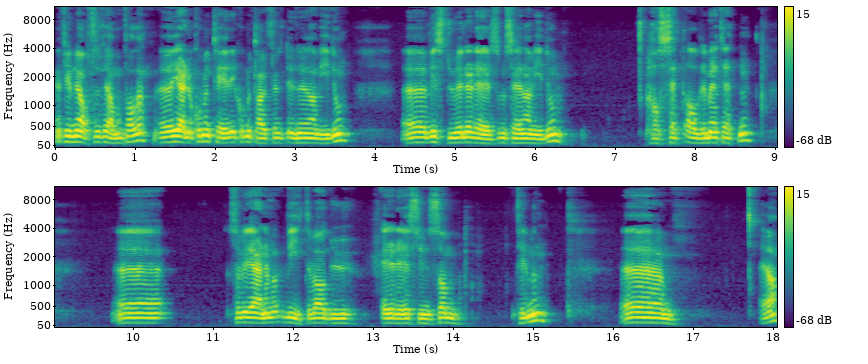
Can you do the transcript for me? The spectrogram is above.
En film jeg absolutt vil anbefale. Uh, gjerne kommenter i kommentarfeltet under denne videoen. Uh, hvis du eller dere som ser denne videoen, har sett 'Aldri mer 13', uh, så vil jeg gjerne vite hva du eller dere syns om filmen. ja.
